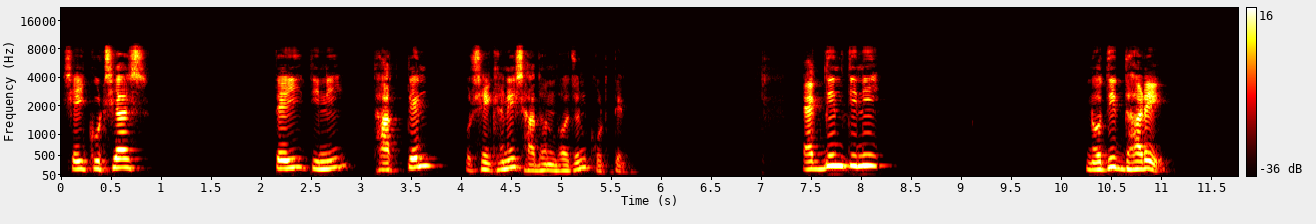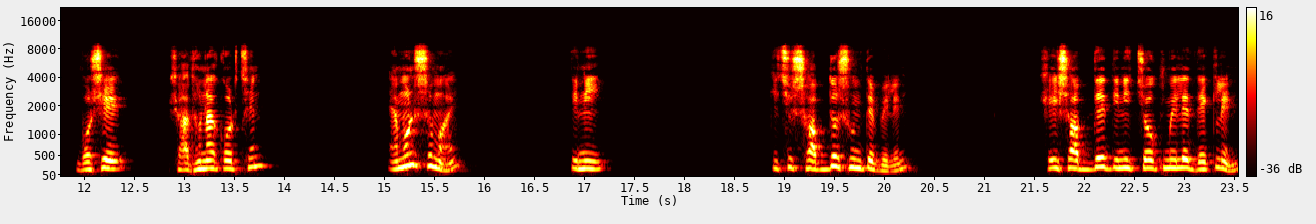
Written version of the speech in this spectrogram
সেই কুঠিয়াতেই তিনি থাকতেন ও সেখানেই সাধন ভজন করতেন। একদিন তিনি নদীর ধারে বসে সাধনা করছেন। এমন সময় তিনি কিছু শব্দ শুনতে পেলেন। সেই শব্দে তিনি চোখ মেলে দেখলেন,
